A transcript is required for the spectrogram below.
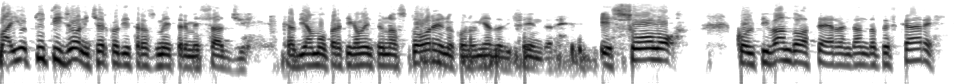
Ma io tutti i giorni cerco di trasmettere messaggi che abbiamo praticamente una storia e un'economia da difendere e solo coltivando la terra, andando a pescare,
